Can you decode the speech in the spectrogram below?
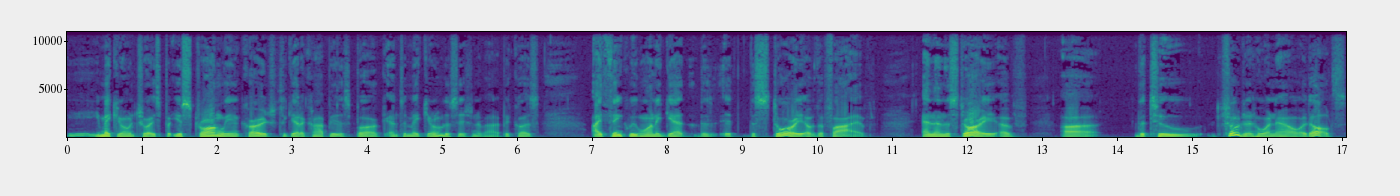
you make your own choice, but you're strongly encouraged to get a copy of this book and to make your own decision about it because I think we want to get the it, the story of the five, and then the story of uh, the two children who are now adults.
